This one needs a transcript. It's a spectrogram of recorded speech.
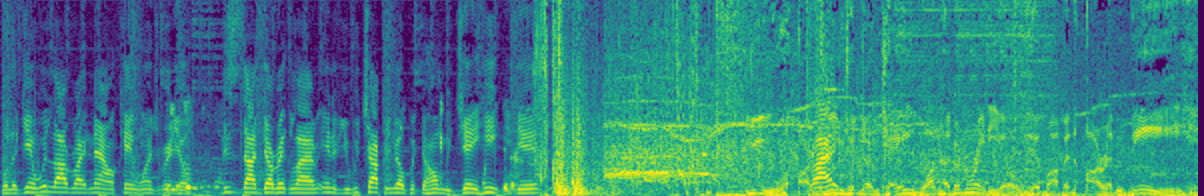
Well, again, we're live right now on K1's Radio. This is our direct live interview. We chopping it up with the homie Jay Heat. You did. You are Right. tuned to K100 Radio, hip hop and R&B.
